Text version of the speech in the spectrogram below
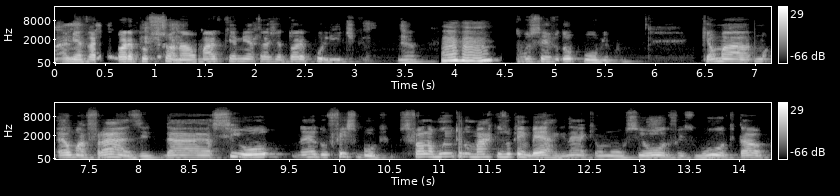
a minha trajetória profissional, mais do que a minha trajetória política. Né? Uhum. do servidor público, que é uma, é uma frase da CEO né, do Facebook. Se fala muito no Mark Zuckerberg, né, que é um CEO do Facebook e tal,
